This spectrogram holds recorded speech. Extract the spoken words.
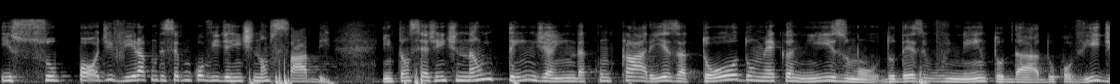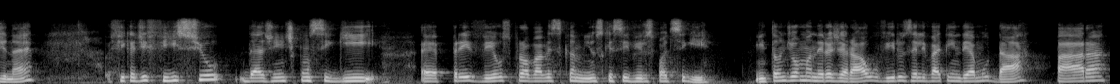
isso pode vir a acontecer com o Covid, a gente não sabe. Então, se a gente não entende ainda com clareza todo o mecanismo do desenvolvimento da, do Covid, né? Fica difícil da gente conseguir é, prever os prováveis caminhos que esse vírus pode seguir. Então, de uma maneira geral, o vírus ele vai tender a mudar para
